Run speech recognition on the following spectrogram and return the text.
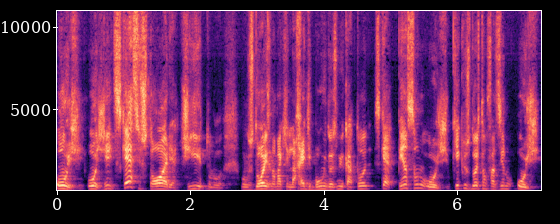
Hoje, hoje, gente, esquece história, título, os dois na McLaren, Red Bull em 2014, esquece, pensam no hoje. O que, que os dois estão fazendo hoje?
